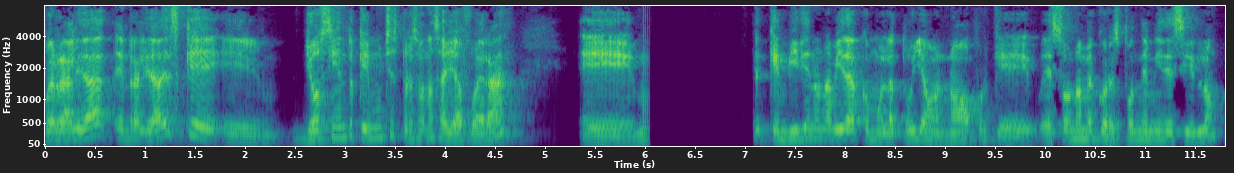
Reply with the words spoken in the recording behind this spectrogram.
Pues realidad, en realidad es que eh, yo siento que hay muchas personas allá afuera eh, que envidian una vida como la tuya o no, porque eso no me corresponde a mí decirlo.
